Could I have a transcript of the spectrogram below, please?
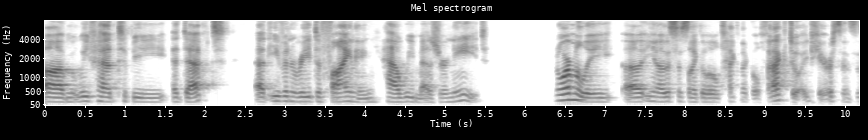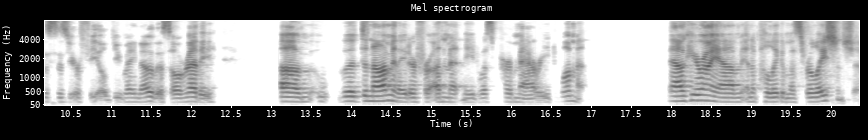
um, we've had to be adept at even redefining how we measure need normally, uh, you know, this is like a little technical factoid here, since this is your field, you may know this already. Um, the denominator for unmet need was per married woman. Now, here I am in a polygamous relationship.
